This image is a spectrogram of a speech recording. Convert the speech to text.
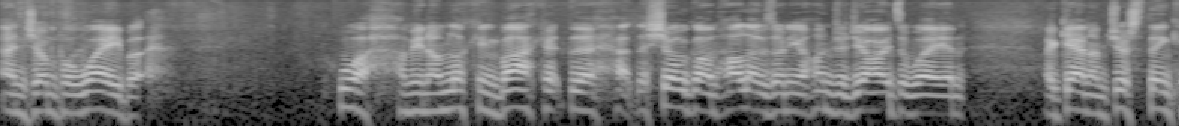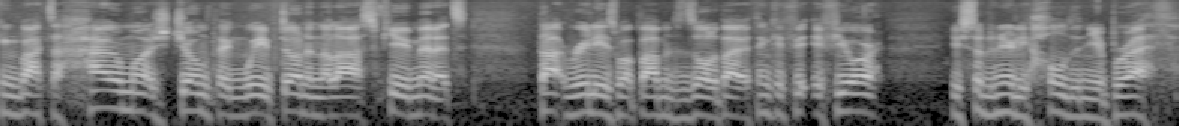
and jump away. But well, I mean, I'm looking back at the at the Shogun Hollows only 100 yards away, and again, I'm just thinking back to how much jumping we've done in the last few minutes. That really is what badminton's all about. I think if if you're you're sort of nearly holding your breath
